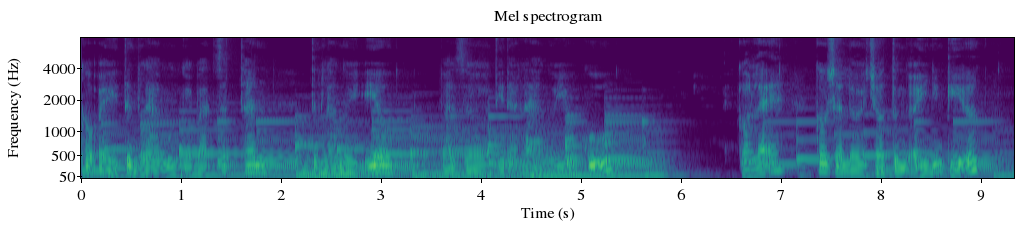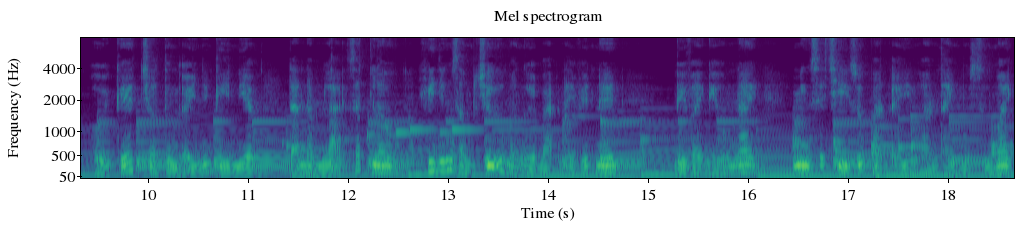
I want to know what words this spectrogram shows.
cậu ấy từng là một người bạn rất thân, từng là người yêu, và giờ thì đã là người yêu cũ. Có lẽ câu trả lời cho từng ấy những ký ức, hồi kết cho từng ấy những kỷ niệm đã nằm lại rất lâu khi những dòng chữ mà người bạn này viết nên. Vì vậy ngày hôm nay, mình sẽ chỉ giúp bạn ấy hoàn thành một sứ mệnh,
